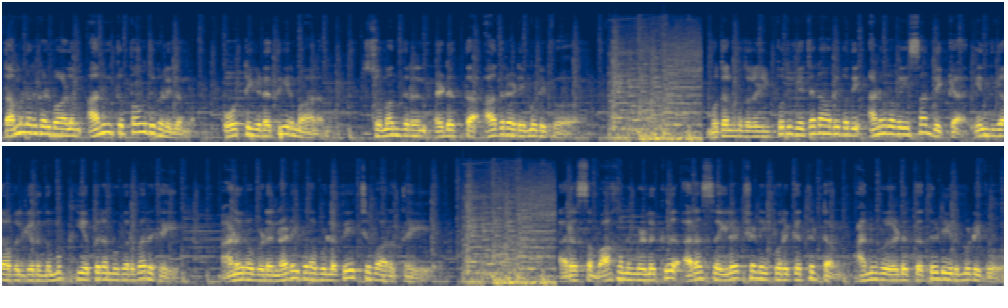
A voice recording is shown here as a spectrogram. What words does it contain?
தமிழர்கள் வாழும் அனைத்து பகுதிகளிலும் போட்டியிட தீர்மானம் சுமந்திரன் எடுத்த அதிரடி முடிவு. முதல் முதலில் புதிய ஜனாதிபதி அனுரவை சந்திக்க இந்தியாவில் இருந்து முக்கிய பிரமுகர் வருகை அனுரவுடன் நடைபெறவுள்ள பேச்சுவார்த்தை. அரச வாகனங்களுக்கு அரச இலட்சணை பொறிக்க திட்டம் அனுர எடுத்த திடீர் முடிவு.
